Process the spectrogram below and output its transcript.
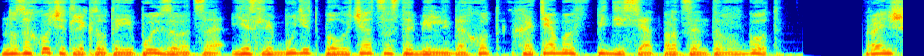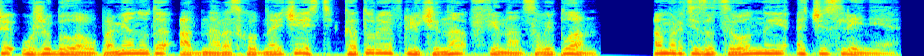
но захочет ли кто-то ей пользоваться, если будет получаться стабильный доход хотя бы в 50% в год? Раньше уже была упомянута одна расходная часть, которая включена в финансовый план – амортизационные отчисления.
